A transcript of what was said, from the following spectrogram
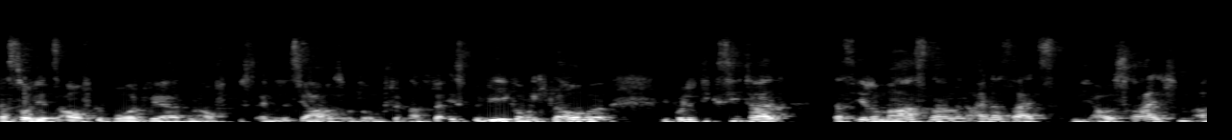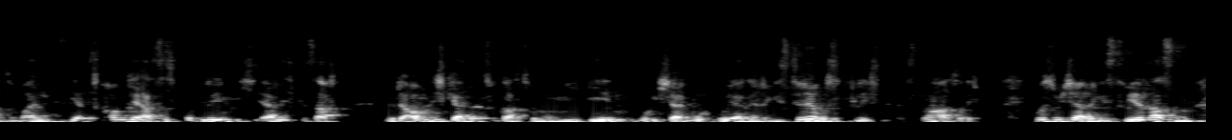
Das soll jetzt aufgebohrt werden auf bis Ende des Jahres unter Umständen. Also da ist Bewegung. Ich glaube, die Politik sieht halt, dass ihre Maßnahmen einerseits nicht ausreichen, also weil jetzt kommt der erste Problem. Ich ehrlich gesagt würde auch nicht gerne zur Gastronomie gehen, wo ich ja, wo, wo ja eine Registrierungspflicht ist. Ne? Also ich muss mich ja registrieren lassen.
